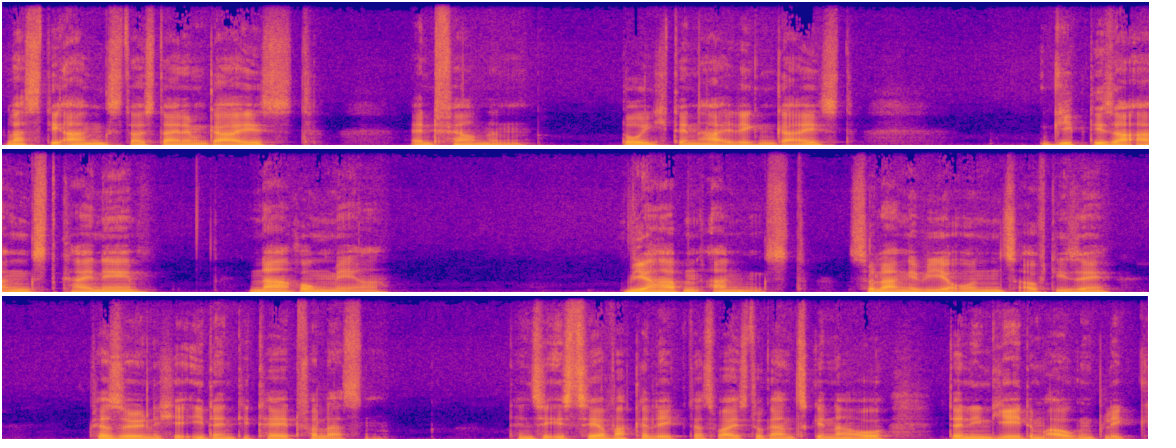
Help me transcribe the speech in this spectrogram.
Lass die Angst aus deinem Geist entfernen durch den Heiligen Geist. Gib dieser Angst keine Nahrung mehr, wir haben Angst, solange wir uns auf diese persönliche Identität verlassen. Denn sie ist sehr wackelig, das weißt du ganz genau, denn in jedem Augenblick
